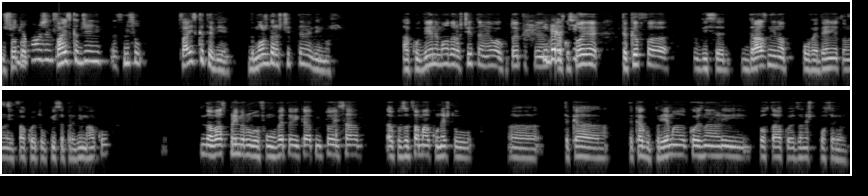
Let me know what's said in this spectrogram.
Защото Да можем. това искат жени, в смисъл, това искате вие. Да може да разчитате на един мъж. Ако вие не можете да разчитате него, ако той постоянно, И да ако той е такъв, а, ви се дразни на поведението, нали, това, което описа преди малко, на вас, примерно в умовете ви казват, ми той сега, ако за това малко нещо а, така, така го приема, кой знае, нали, какво става, ако е за нещо по-сериозно.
